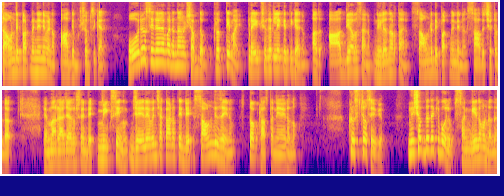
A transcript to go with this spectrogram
സൗണ്ട് ഡിപ്പാർട്ട്മെന്റിന് വേണം ആദ്യം പ്രശംസിക്കാൻ. ഓരോ സിനിമയിലും വരുന്ന ശബ്ദം കൃത്യമായി പ്രേക്ഷകരിലേക്ക് എത്തിക്കാനും അത് ആദ്യാവസാനം നിലനിർത്താനും സൗണ്ട് ഡിപ്പാർട്ട്മെന്റിന് സാധിച്ചിട്ടുണ്ട്. എം ആർ രാജാകൃഷ്ണന്റെ മിക്സിങ്ങും ജയദേവൻ ചക്കാടത്തിന്റെ സൗണ്ട് ഡിസൈനും ടോപ്പ് ക്ലാസ് തന്നെയായിരുന്നു. ക്രിസ്റ്റോ സേവ്യർ നിശബ്ദതയ്ക്ക് പോലും സംഗീതമുണ്ടെന്ന്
